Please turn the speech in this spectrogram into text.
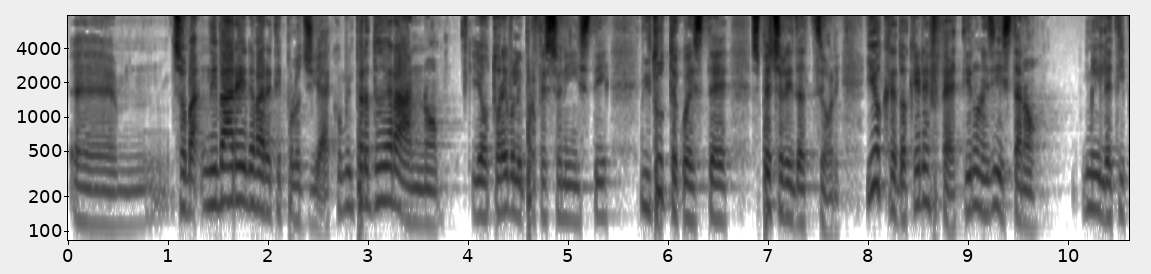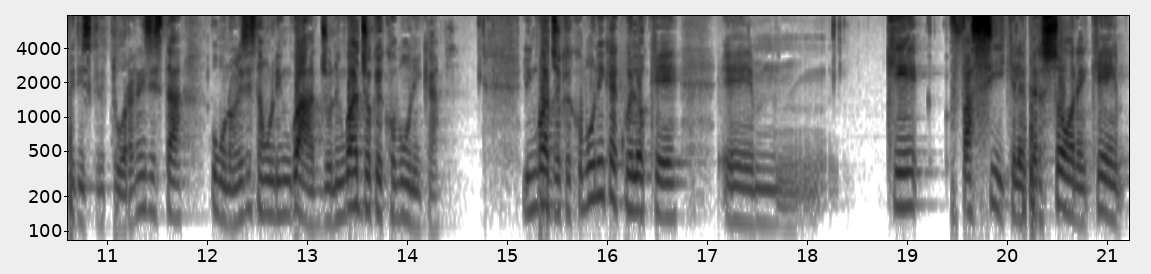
eh, insomma, ne varie, varie tipologie. Ecco, mi perdoneranno gli autorevoli professionisti di tutte queste specializzazioni. Io credo che in effetti non esistano mille tipi di scrittura, ne esista uno, ne esista un linguaggio, un linguaggio che comunica. Il linguaggio che comunica è quello che, ehm, che fa sì che le persone che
